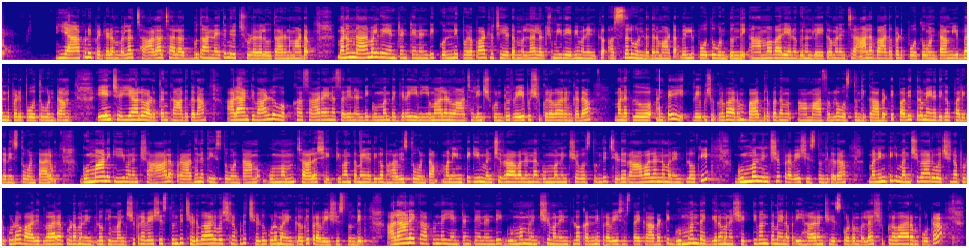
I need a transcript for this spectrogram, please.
ఈ ఆకుని పెట్టడం వల్ల చాలా చాలా అద్భుతాన్ని అయితే మీరు చూడగలుగుతారనమాట మనం నార్మల్గా ఏంటంటేనండి కొన్ని పొరపాట్లు చేయడం వల్ల లక్ష్మీదేవి మన ఇంట్లో అస్సలు ఉండదనమాట వెళ్ళిపోతూ ఉంటుంది. ఆ అమ్మవారి అనుగ్రహం లేక మనం చాలా బాధపడిపోతూ ఉంటాం ఇబ్బంది పడిపోతూ ఉంటాం. ఏం చెయ్యాలో అర్థం కాదు కదా. అలాంటి వాళ్ళు ఒక్కసారైనా సరేనండి గుమ్మం దగ్గర ఈ నియమాలను ఆచరించుకుంటూ రేపు శుక్రవారం కదా మనకు అంటే రేపు శుక్రవారం భాద్రపద మాసంలో వస్తుంది కాబట్టి పవిత్రమైనదిగా పరిగణిస్తూ ఉంటారు. గుమ్మానికి మనం చాలా ప్రాధాన్యత ఇస్తూ ఉంటాము. గుమ్మం చాలా శక్తివంతమైన ముఖ్యమైనదిగా భావిస్తూ ఉంటాం. మన ఇంటికి మంచి రావాలన్న గుమ్మం నుంచే వస్తుంది చెడు రావాలన్న మన ఇంట్లోకి గుమ్మం నుంచే ప్రవేశిస్తుంది కదా. మన ఇంటికి మంచివారు వచ్చినప్పుడు కూడా వారి ద్వారా కూడా మన ఇంట్లోకి మంచి ప్రవేశిస్తుంది చెడువారు వచ్చినప్పుడు చెడు కూడా మన ఇంట్లోకి ప్రవేశిస్తుంది. అలానే కాకుండా ఏంటంటేనండి గుమ్మం నుంచి మన ఇంట్లోకి అన్ని ప్రవేశిస్తాయి కాబట్టి గుమ్మం దగ్గర మన శక్తివంతమైన పరిహారం చేసుకోవడం వల్ల శుక్రవారం పూట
